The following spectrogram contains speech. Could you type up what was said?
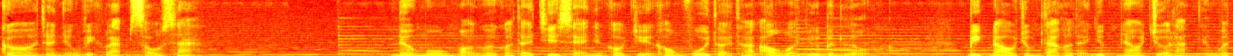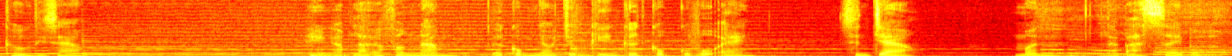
cớ cho những việc làm xấu xa. Nếu muốn mọi người có thể chia sẻ những câu chuyện không vui thời thơ ấu ở dưới bình luận Biết đâu chúng ta có thể giúp nhau chữa lành những vết thương thì sao? Hẹn gặp lại ở phần 5 để cùng nhau chứng kiến kết cục của vụ án. Xin chào, mình là Bass Saber.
